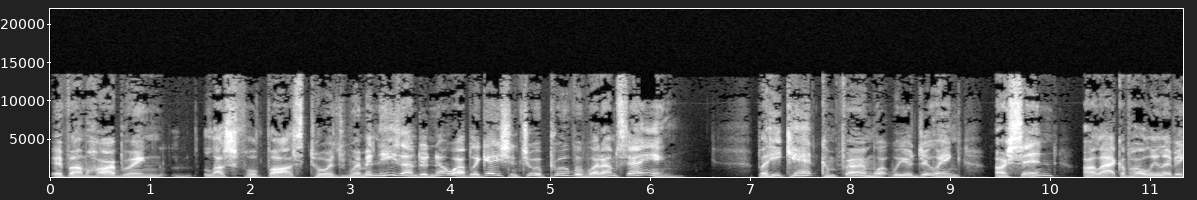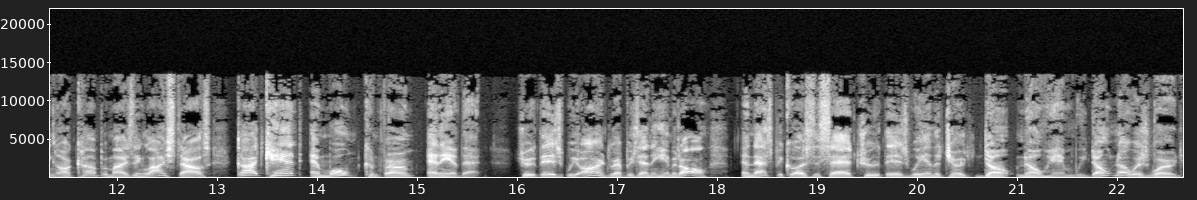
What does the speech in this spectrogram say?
if I'm harboring lustful thoughts towards women. He's under no obligation to approve of what I'm saying. But he can't confirm what we are doing, our sin, our lack of holy living, our compromising lifestyles. God can't and won't confirm any of that. Truth is, we aren't representing him at all, and that's because the sad truth is we in the church don't know him. We don't know his word.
